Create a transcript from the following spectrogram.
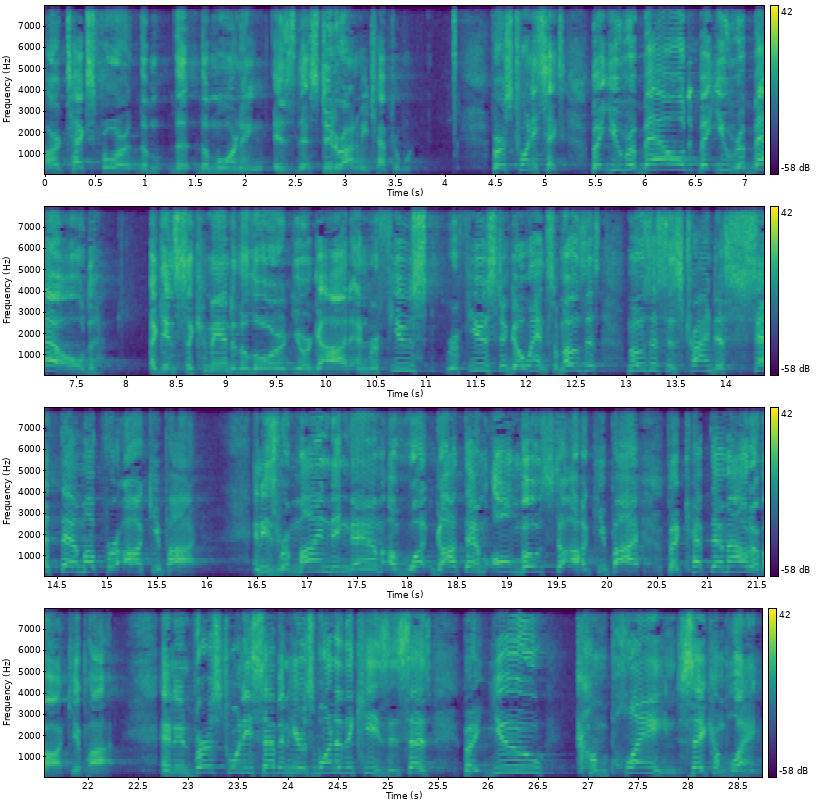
our text for the, the, the morning is this Deuteronomy chapter 1. Verse 26. But you rebelled, but you rebelled against the command of the Lord your God and refused, refused to go in. So Moses, Moses is trying to set them up for occupy. And he's reminding them of what got them almost to occupy, but kept them out of occupy. And in verse 27, here's one of the keys. It says, But you complained. Say complained.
